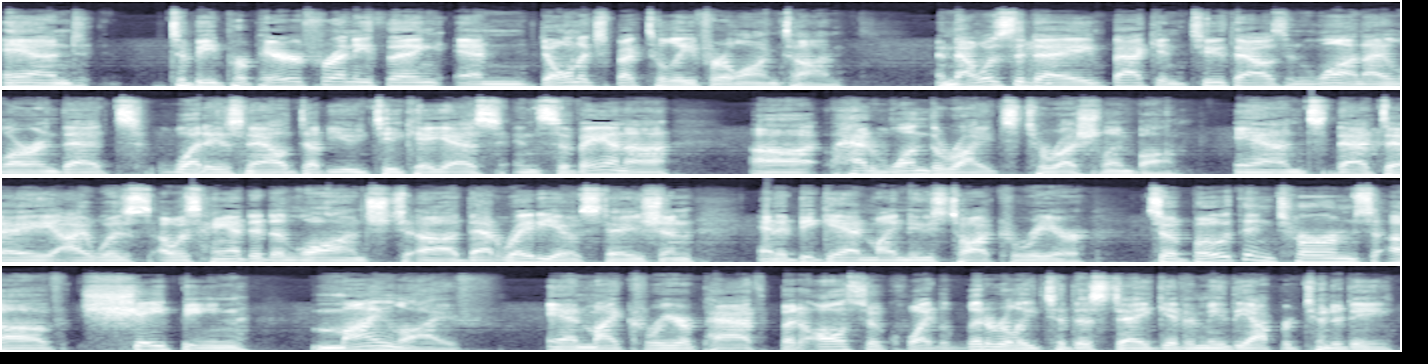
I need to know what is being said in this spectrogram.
and to be prepared for anything and don't expect to leave for a long time. And that was the day back in 2001 I learned that what is now WTKS in Savannah uh, had won the rights to Rush Limbaugh. And that day I was I was handed and launched uh, that radio station, and it began my news talk career. So both in terms of shaping my life and my career path, but also quite literally to this day, giving me the opportunity.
